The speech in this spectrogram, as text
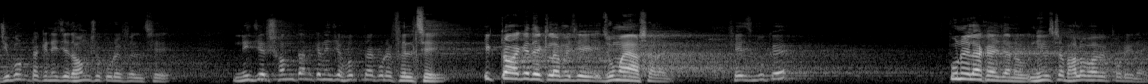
জীবনটাকে নিজে ধ্বংস করে ফেলছে, নিজের সন্তানকে নিজে হত্যা করে ফেলছে। একটু আগে দেখলাম এই যে জমায় আসার আগে, ফেসবুকে কোন এলাকায় যেন নিউজটা ভালোভাবে পড়ি নাই।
